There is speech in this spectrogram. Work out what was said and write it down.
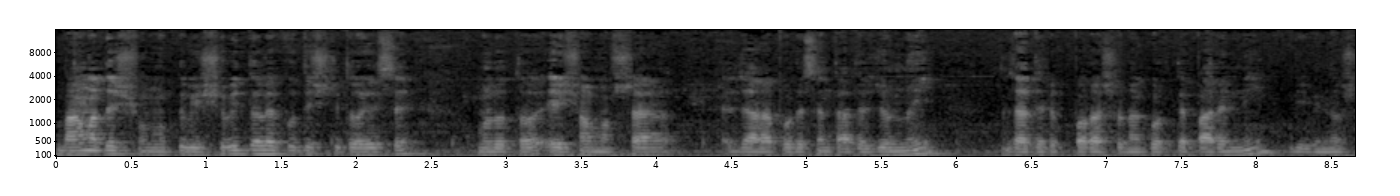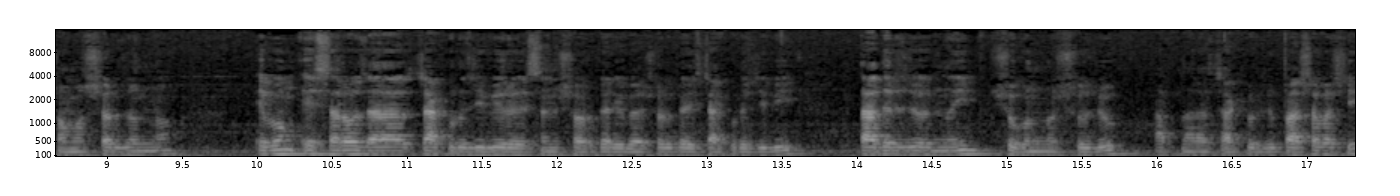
বাংলাদেশ উন্মুক্ত বিশ্ববিদ্যালয় প্রতিষ্ঠিত হয়েছে। মূলত এই সমস্যা যারা পড়েছেন তাদের জন্যই, যাদের পড়াশোনা করতে পারেননি বিভিন্ন সমস্যার জন্য। এবং এছাড়াও যারা চাকরিজীবী রয়েছেন, সরকারি বেসরকারি চাকরিজীবী, তাদের জন্যই সুবর্ণ সুযোগ। আপনারা চাকরির পাশাপাশি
